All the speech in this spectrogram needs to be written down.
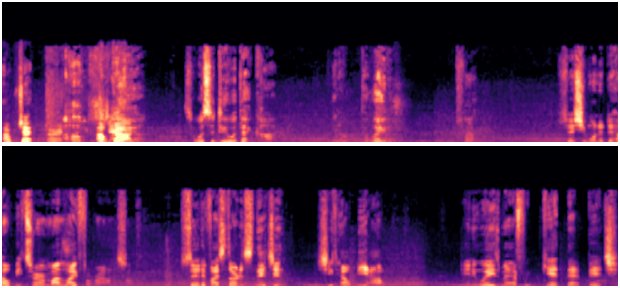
Oh shit! All right. Oh, Oh shit. god. Yeah. So what's the deal with that cop? You know, the lady. Said she wanted to help me turn my life around or something. Said if I started snitching, she'd help me out. Anyways, man, forget that bitch.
